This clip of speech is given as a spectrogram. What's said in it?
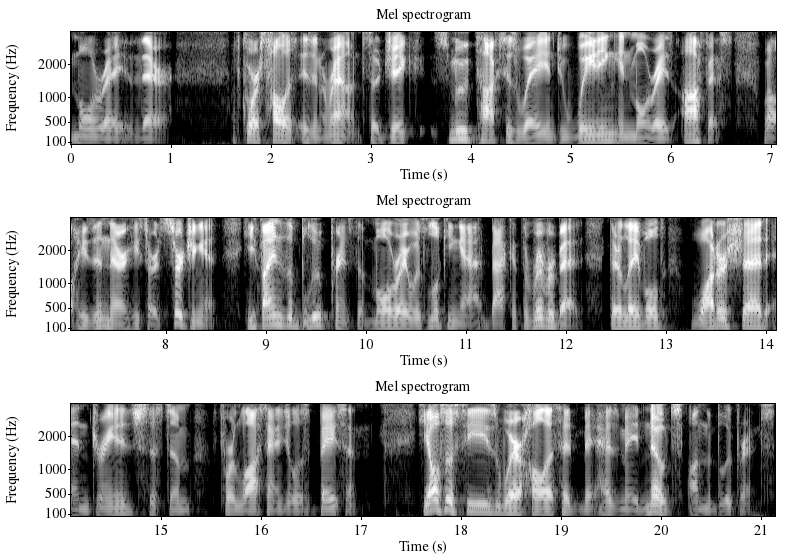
Mulwray there. Of course, Hollis isn't around, so Jake smooth talks his way into waiting in Mulwray's office. While he's in there, he starts searching it. He finds the blueprints that Mulwray was looking at back at the riverbed. They're labeled Watershed and Drainage System for Los Angeles Basin. He also sees where Hollis had, has made notes on the blueprints.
